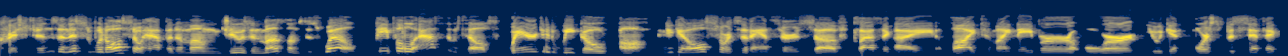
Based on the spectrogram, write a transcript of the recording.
Christians, and this would also happen among Jews and Muslims as well, people ask themselves, where did we go wrong? And you get all sorts of answers of classic, I lied to my neighbor, or you would get more specific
